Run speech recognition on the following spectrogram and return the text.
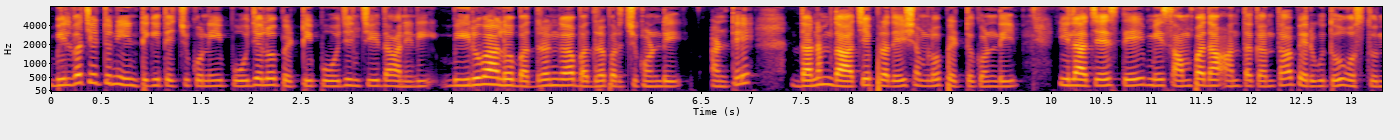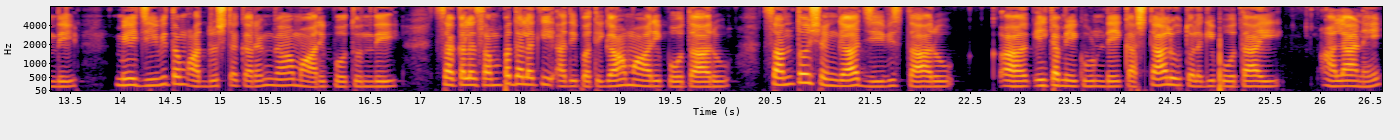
బిల్వ చెట్టుని ఇంటికి తెచ్చుకొని పూజలో పెట్టి పూజించి దానిని బీరువాలో భద్రంగా భద్రపరచుకోండి. అంటే ధనం దాచే ప్రదేశంలో పెట్టుకోండి. ఇలా చేస్తే మీ సంపద అంతకంతా పెరుగుతూ వస్తుంది. మీ జీవితం అదృష్టకరంగా మారిపోతుంది. సకల సంపదలకి అధిపతిగా మారిపోతారు. సంతోషంగా జీవిస్తారు. ఇక మీకు ఉండే కష్టాలు తొలగిపోతాయి. అలానే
